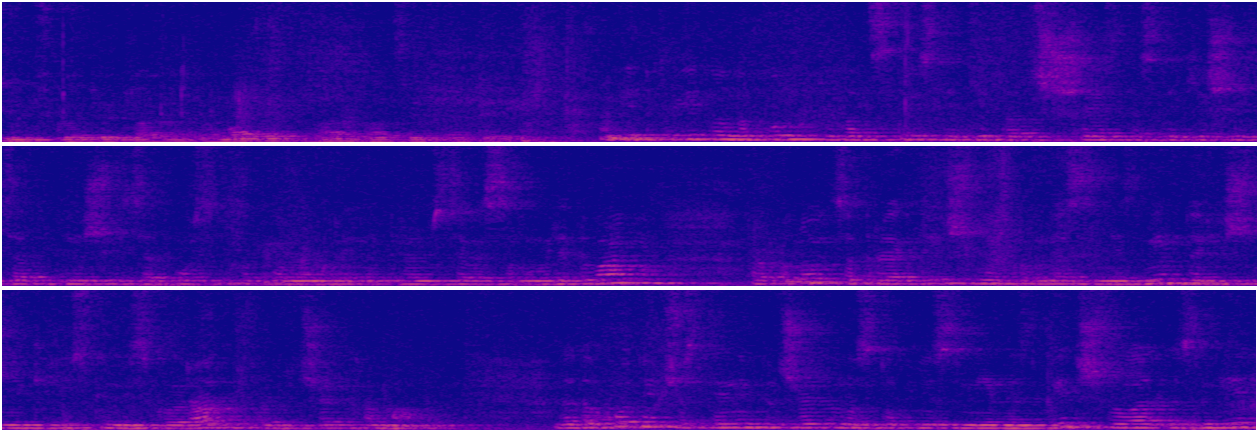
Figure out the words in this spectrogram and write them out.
Київської міської територіальної громади на 25 рік. Відповідно до пункту 23 статті 26 та статті 61-68 Закону України про місцеве самоврядування пропонується проект рішення про внесення змін до рішення Київської міської ради про бюджет громади. До доходної частини бюджету наступні зміни. Збільшила, змін,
